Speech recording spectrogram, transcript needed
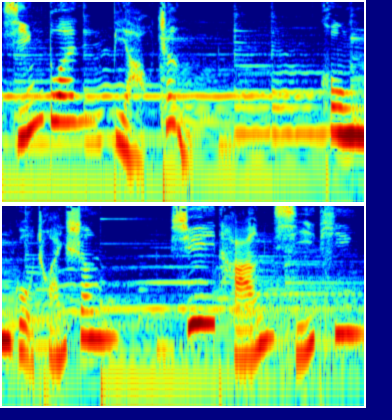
行端表正。空谷传声，虚堂习听。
